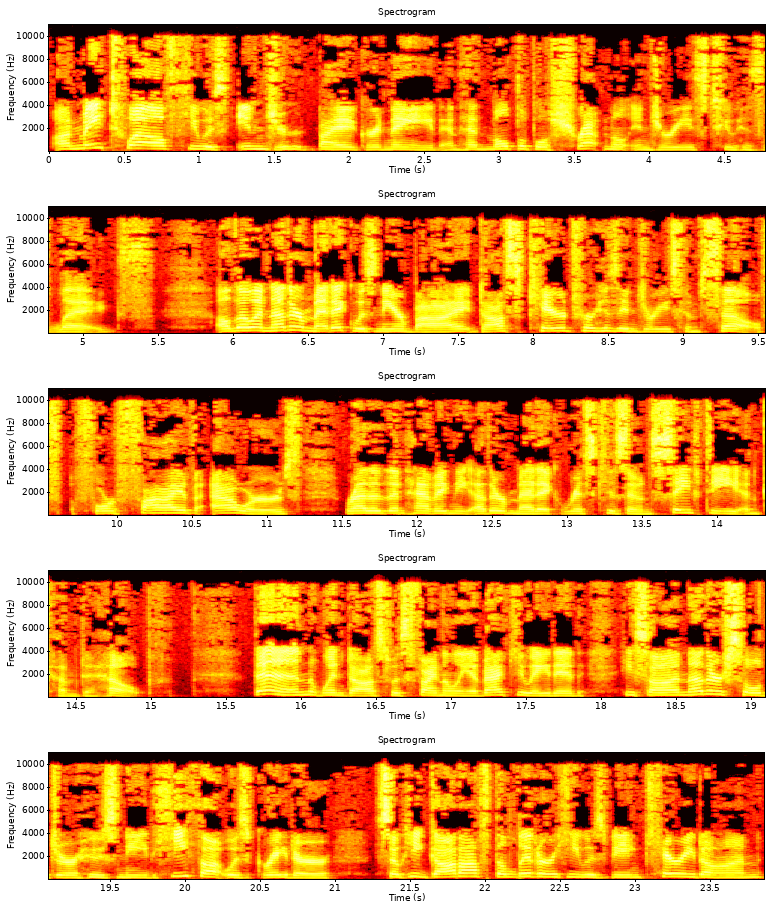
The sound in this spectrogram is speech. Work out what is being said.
On May 12th, he was injured by a grenade and had multiple shrapnel injuries to his legs. Although another medic was nearby, Doss cared for his injuries himself for five hours rather than having the other medic risk his own safety and come to help. Then, when Doss was finally evacuated, he saw another soldier whose need he thought was greater, so he got off the litter he was being carried on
